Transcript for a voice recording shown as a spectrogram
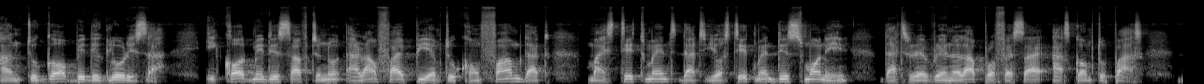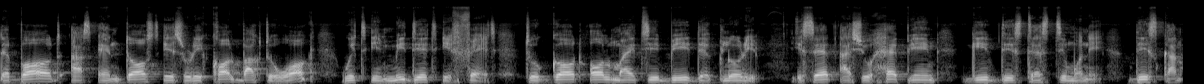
And to God be the glory, sir. He called me this afternoon around 5 p.m. to confirm that my statement, that your statement this morning that Reverend Ola prophesied has come to pass. The board has endorsed his recall back to work with immediate effect. To God Almighty be the glory. He said, I should help him give this testimony. This can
